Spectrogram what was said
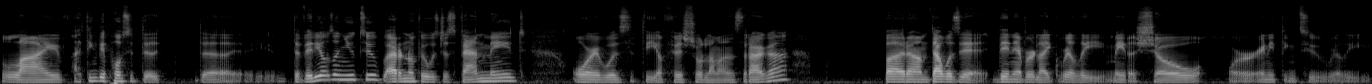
live. I think they posted the the the videos on YouTube. I don't know if it was just fan made or it was the official La Más Draga. But um, that was it. They never like really made a show or anything to really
